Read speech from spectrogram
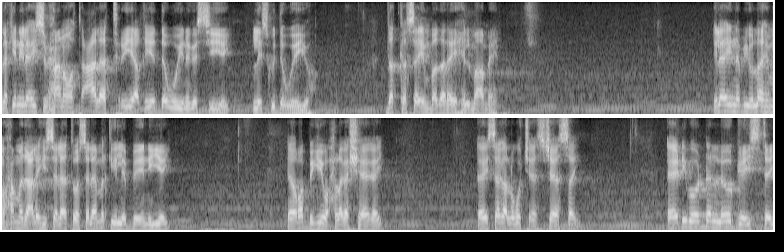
Laakiin ilaahay subxaana wa tacaala tiriyaaq iyo dawo inaga siiyey laysku daweeyo. Dadkase in badan ay hilmaameen. Ilaahay nebiyullaahi moxamed calayhi salaatu wasalaam markii la beeniyey ee rabbigii wax laga sheegay ee isaga lagu jees-jeesay ee dhib oo dhan loo geystay.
